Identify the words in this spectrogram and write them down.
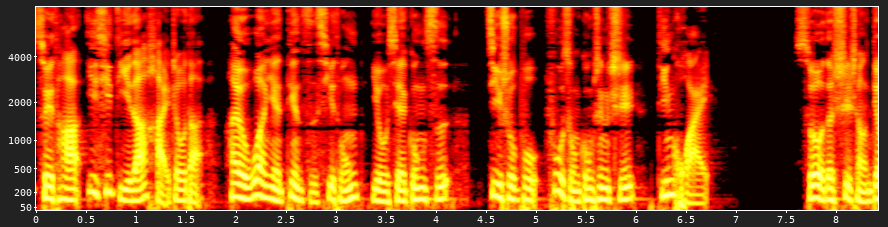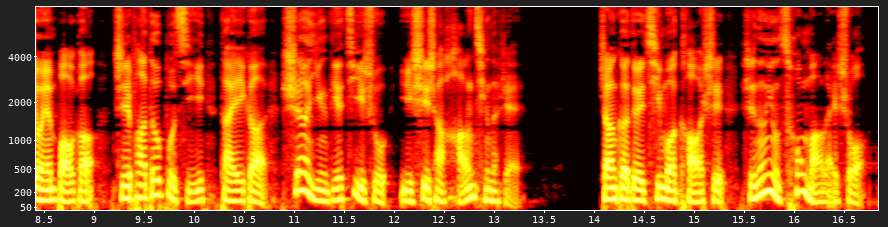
随他一起抵达海州的，还有万燕电子系统有限公司技术部副总工程师丁怀。所有的市场调研报告，只怕都不及带一个深谙影碟技术与市场行情的人。张克对期末考试只能用匆忙来说。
